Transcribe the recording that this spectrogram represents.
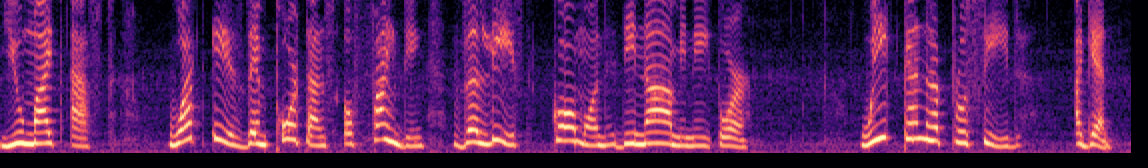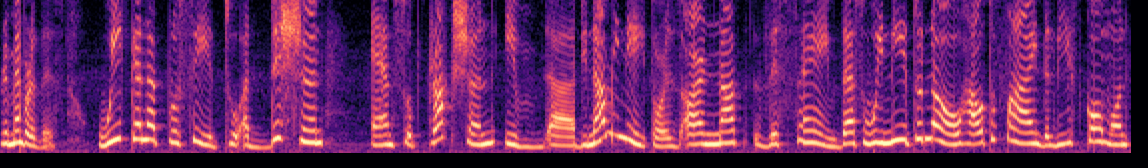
You might ask, what is the importance of finding the least common denominator? We cannot proceed Again, remember this. We cannot proceed to addition and subtraction if uh, denominators are not the same. Thus, we need to know how to find the least common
